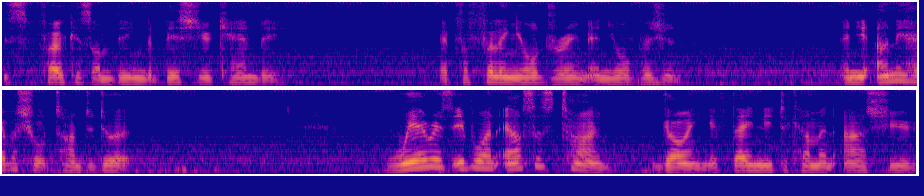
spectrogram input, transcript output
is focused on being the best you can be, at fulfilling your dream and your vision. And you only have a short time to do it. Where is everyone else's time going if they need to come and ask you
